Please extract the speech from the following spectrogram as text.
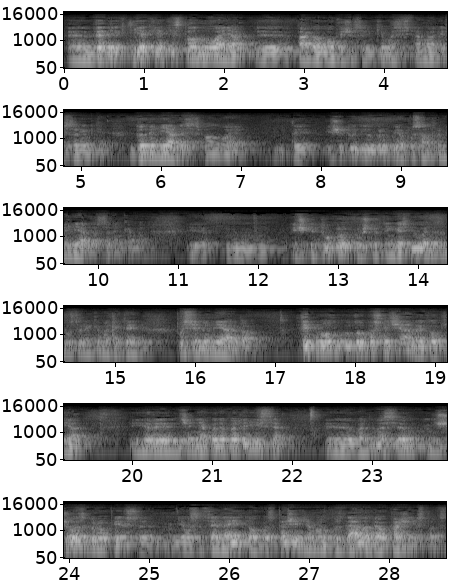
E, beveik tiek, kiek jis planuoja e, pagal mokesčių surinkimo sistemą ir surinkti. 2 milijardus jis planuoja. Tai iš šitų dviejų grupių jau pusantro milijardo surinkame. E, mm, iš kitų grupių, iš turtingesnių, vadinasi, bus surinkama tik tai pusė milijardo. Taip rodo būtų paskaičiavimai tokie. Ir čia nieko nepadarysi. Vadinasi, šios grupės jau socialiai tokios pažeidžiamos bus dar labiau pažeistos.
